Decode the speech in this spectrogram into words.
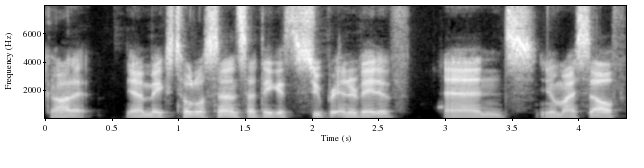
Got it. Yeah it makes total sense. I think it's super innovative and you know myself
